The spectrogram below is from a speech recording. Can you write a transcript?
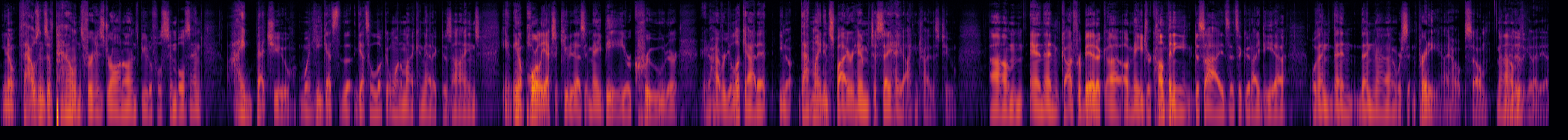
you know thousands of pounds for his drawn-on beautiful cymbals and I bet you when he gets the, gets a look at one of my kinetic designs, you know, poorly executed as it may be, or crude, or you know, however you look at it, you know, that might inspire him to say, "Hey, I can try this too." Um, and then, God forbid, a, a, major company decides it's a good idea. Well, then, then, then uh, we're sitting pretty. I hope so. Um, it is a good idea.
